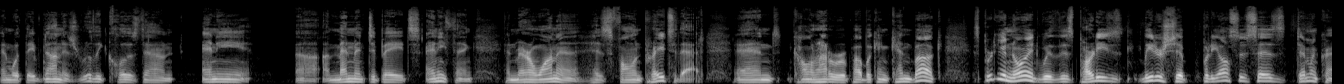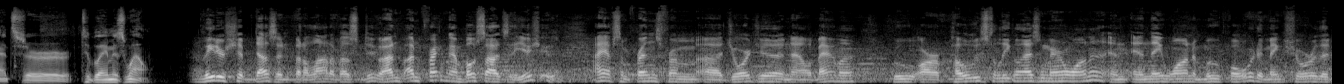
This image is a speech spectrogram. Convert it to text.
And what they've done is really close down any uh, amendment debates, anything. And marijuana has fallen prey to that. And Colorado Republican Ken Buck is pretty annoyed with his party's leadership, but he also says Democrats are to blame as well. Leadership doesn't, but a lot of us do. I'm, I'm frankly on both sides of the issue. I have some friends from uh, Georgia and Alabama who are opposed to legalizing marijuana, and, and they want to move forward and make sure that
